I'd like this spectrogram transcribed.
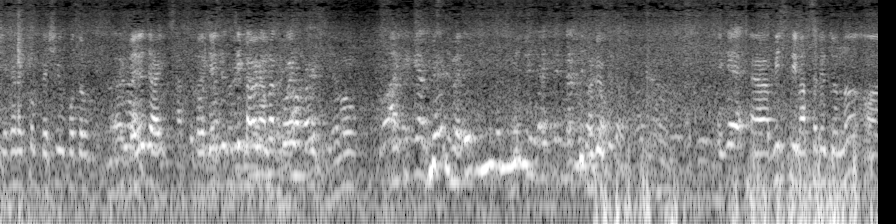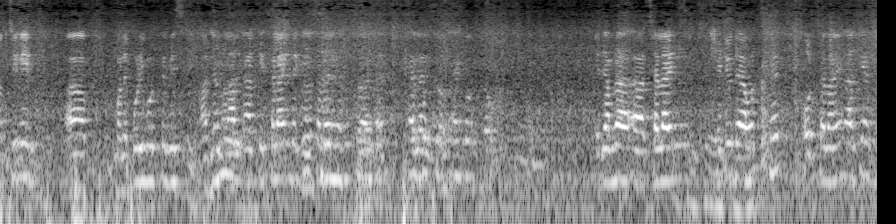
সেখানে খুব বেশি উপদ্রব বেড়ে যায় তো যে কারণে আমরা কোয়েল এবং? এই যে মিস্ত্রি বাচ্চাদের জন্য চিনির মানে পরিবর্তে মিস্ত্রি আর কি স্যালাইন দেখি এই যে আমরা স্যালাইন সেটিও দেওয়া হচ্ছে ওর স্যালাইন আর কি আছে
